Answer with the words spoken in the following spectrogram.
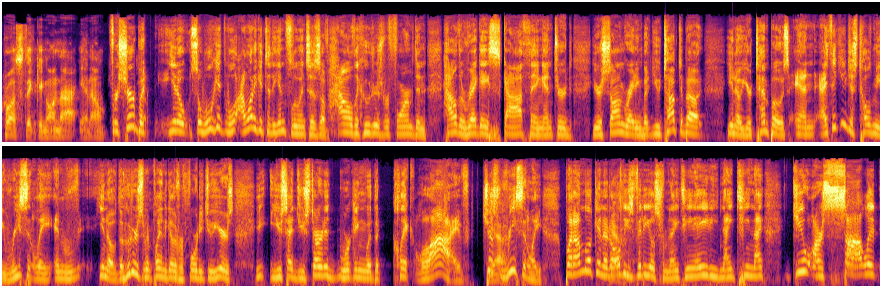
cross sticking on that, you know. For sure, but you know, so we'll get. Well, I want to get to the influences of how the Hooters were formed and how the reggae ska thing entered your songwriting. But you talked about, you know, your tempos, and I think you just told me recently, and you know, the Hooters have been playing together for forty-two years. You, you said you started working with the Click live just Yeah. recently, but I'm looking at all these videos from 1980, 1990. You are solid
